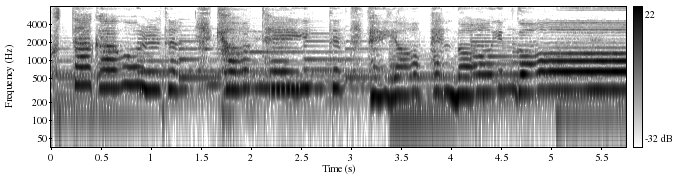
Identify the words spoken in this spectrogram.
웃다가 울든 곁에 있든 내 옆에 너인 걸.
